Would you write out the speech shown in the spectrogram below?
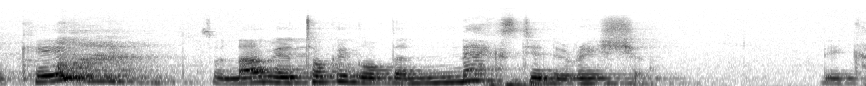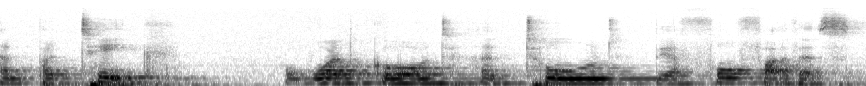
Okay? So now we are talking of the next generation. They can partake of what God had told their forefathers.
